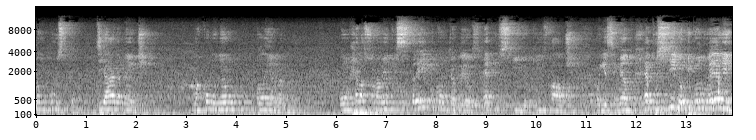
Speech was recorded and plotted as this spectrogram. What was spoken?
não busca diariamente uma comunhão plena, um relacionamento estreito com o teu Deus, é possível que lhe falte conhecimento. É possível que quando ele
